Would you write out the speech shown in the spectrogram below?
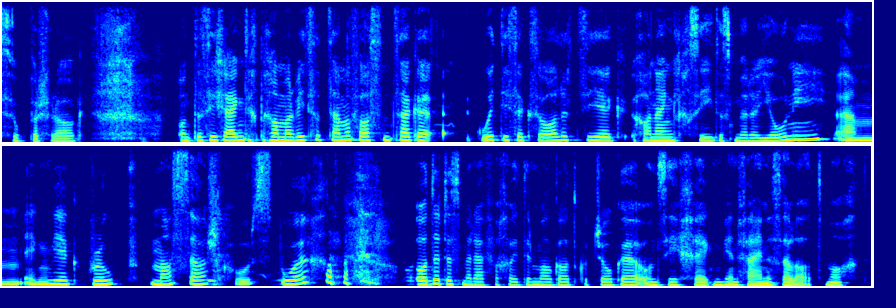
Super Frage. Und das ist eigentlich, da kann man wie so zusammenfassend sagen, gute Sexualerziehung kann eigentlich sein, dass man eine Yoni ähm, irgendwie Group Massagekurs bucht oder dass man einfach wieder mal geht, geht joggen und sich irgendwie einen feinen Salat macht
